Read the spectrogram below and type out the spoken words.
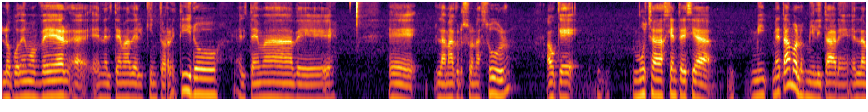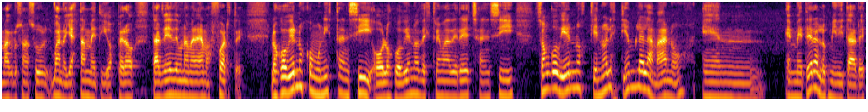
lo, podemos ver eh, en el tema del quinto retiro, el tema de eh, la macrozona sur, aunque mucha gente decía, metamos los militares en la macrozona sur, bueno, ya están metidos, pero tal vez de una manera más fuerte. Los gobiernos comunistas en sí, o los gobiernos de extrema derecha en sí, son gobiernos que no les tiembla la mano en, en meter a los militares.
